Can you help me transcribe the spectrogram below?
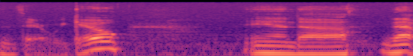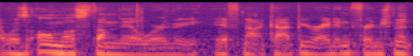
There we go. And uh, that was almost thumbnail worthy, if not copyright infringement.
